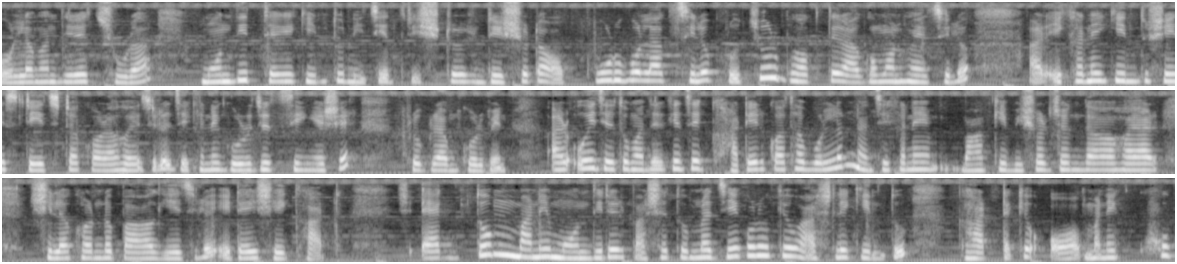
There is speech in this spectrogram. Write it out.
বল্লা মন্দিরের চূড়া। মন্দির থেকে কিন্তু নিচের দৃশ্য দৃশ্যটা অপূর্ব লাগছিল, প্রচুর ভক্তের আগমন হয়েছিল। আর এখানেই কিন্তু সেই স্টেজটা করা হয়েছিল, যেখানে গুরুজিৎ সিং এসে প্রোগ্রাম করবেন। আর ওই যে তোমাদেরকে যে ঘাটের কথা বললাম না, যেখানে মাকে বিসর্জন দেওয়া হয় আর শিলাখণ্ড পাওয়া গিয়েছিল, এটাই সেই ঘাট। একদম মানে মন্দিরের পাশে তোমরা যে কোনো কেউ আসলে কিন্তু ঘাটটাকে অ মানে খুব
